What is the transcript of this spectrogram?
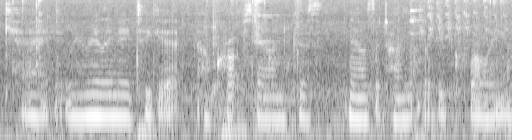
Okay, we really need to get our crops down because now's the time that they'll be growing.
